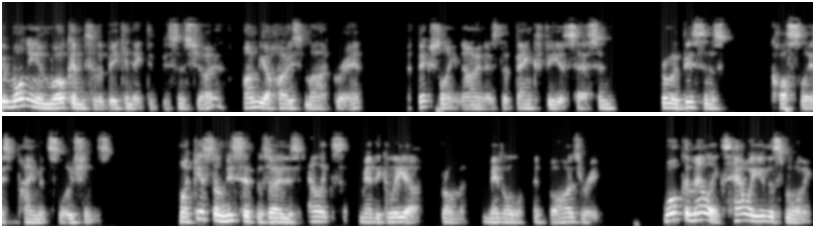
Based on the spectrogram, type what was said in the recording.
Good morning and welcome to the Be Connected Business Show. I'm your host, Mark Grant, affectionately known as the bank fee assassin from a business cost less payment solutions. My guest on this episode is Alex Medaglia from Medal Advisory. Welcome, Alex. How are you this morning?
